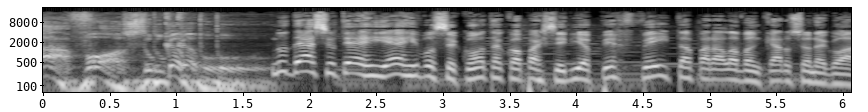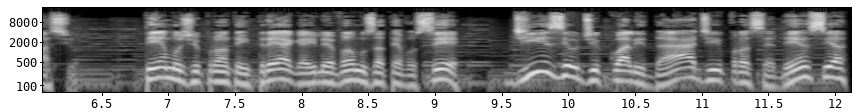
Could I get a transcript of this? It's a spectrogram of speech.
a voz do campo. No Décio TRR você conta com a parceria perfeita para alavancar o seu negócio. Temos de pronta entrega e levamos até você diesel de qualidade e procedência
